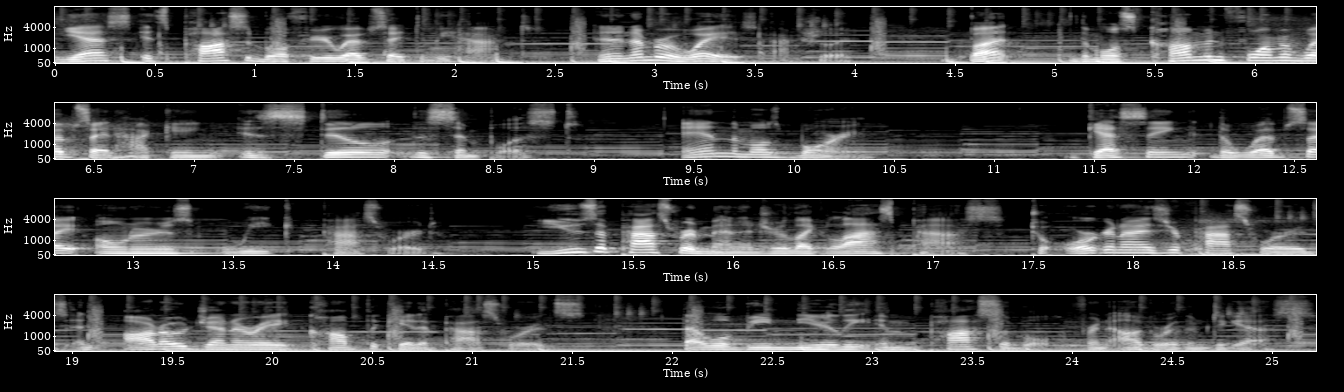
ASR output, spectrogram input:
Yes, it's possible for your website to be hacked, in a number of ways, actually. But the most common form of website hacking is still the simplest and the most boring guessing the website owner's weak password. Use a password manager like LastPass to organize your passwords and auto generate complicated passwords that will be nearly impossible for an algorithm to guess.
